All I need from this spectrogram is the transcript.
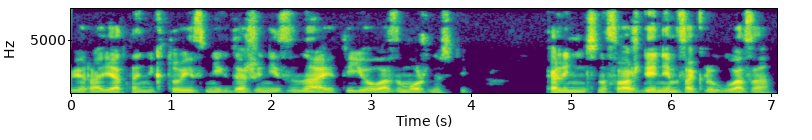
Вероятно, никто из них даже не знает ее возможностей. Калинин с наслаждением закрыл глаза.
